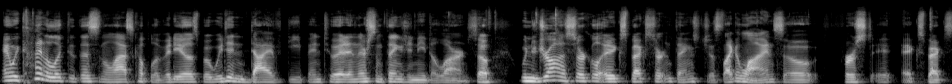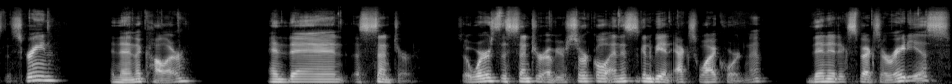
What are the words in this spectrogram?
And we kind of looked at this in the last couple of videos, but we didn't dive deep into it. And there's some things you need to learn. So when you draw a circle, it expects certain things, just like a line. So first it expects the screen and then the color and then the center. So where's the center of your circle? And this is going to be an XY coordinate. Then it expects a radius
